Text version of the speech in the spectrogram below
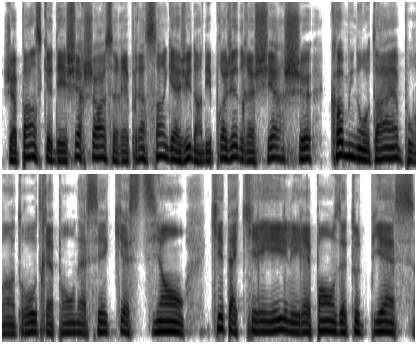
Je pense que des chercheurs seraient prêts à s'engager dans des projets de recherche communautaires pour, entre autres, répondre à ces questions, quitte à créer les réponses de toutes pièces.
